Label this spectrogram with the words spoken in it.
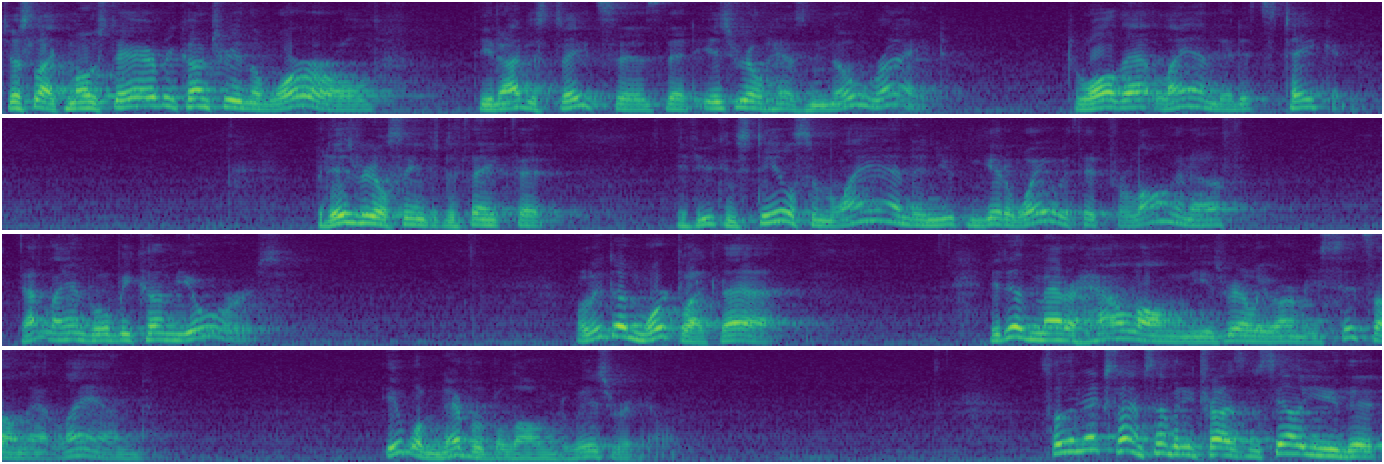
Just like most every country in the world, the United States says that Israel has no right to all that land that it's taken. But Israel seems to think that if you can steal some land and you can get away with it for long enough, that land will become yours. Well, it doesn't work like that. It doesn't matter how long the Israeli army sits on that land, it will never belong to Israel. So the next time somebody tries to tell you that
